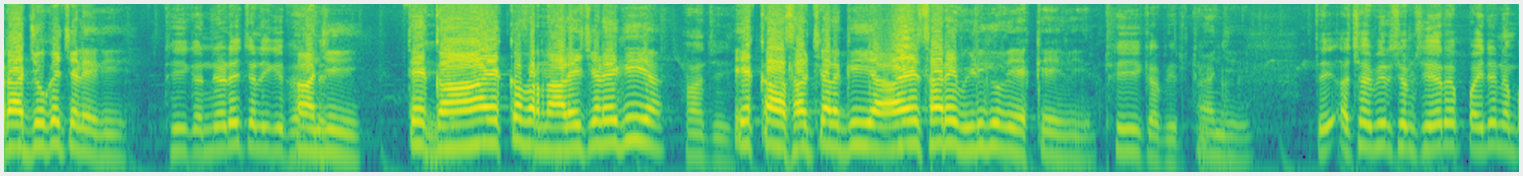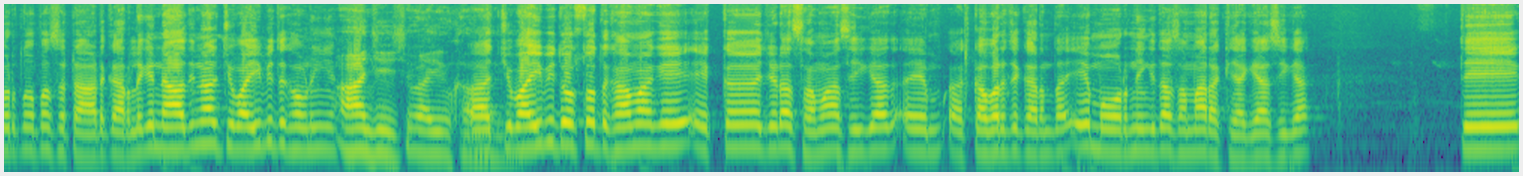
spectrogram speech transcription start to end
ਰਾਜੋ ਕੇ ਚਲੇ ਗਈ। ਠੀਕ ਆ ਨੇੜੇ ਚਲੀ ਗਈ ਫਿਰ ਤੇ। ਹਾਂਜੀ ਤੇ ਗਾਂ ਇੱਕ ਵਰਨਾਲੇ ਚਲੇ ਗਈ ਆ। ਹਾਂਜੀ। ਇੱਕ ਆਸਲ ਚਲ ਗਈ ਆ ਆਏ ਸਾਰੇ ਵੀਡੀਓ ਵੇਖ ਕੇ ਵੀਰ। ਠੀਕ ਆ ਵੀਰ ਠੀਕ ਆ। ਹਾਂਜੀ। ਤੇ ਅੱਛਾ ਵੀਰ ਸ਼ਮਸ਼ੇਰ ਪਹਿਲੇ ਨੰਬਰ ਤੋਂ ਆਪਾਂ ਸਟਾਰਟ ਕਰ ਲਈਏ। ਨਾਲ ਦੀ ਨਾਲ ਚਵਾਈ ਵੀ ਦਿਖਾਉਣੀ ਆ। ਹਾਂਜੀ ਚਵਾਈ ਅ, ਚਵਾਈ ਵੀ ਦੋਸਤੋ ਦਿਖਾਵਾਂਗੇ। ਇੱਕ ਜਿਹੜਾ ਸਮਾਂ ਸੀਗਾ ਕਵਰੇਜ ਕਰਨ ਦਾ ਇਹ ਮਾਰਨਿੰਗ ਦਾ ਸਮਾਂ ਰੱਖਿਆ ਗਿਆ ਸੀਗਾ। ਤੇ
